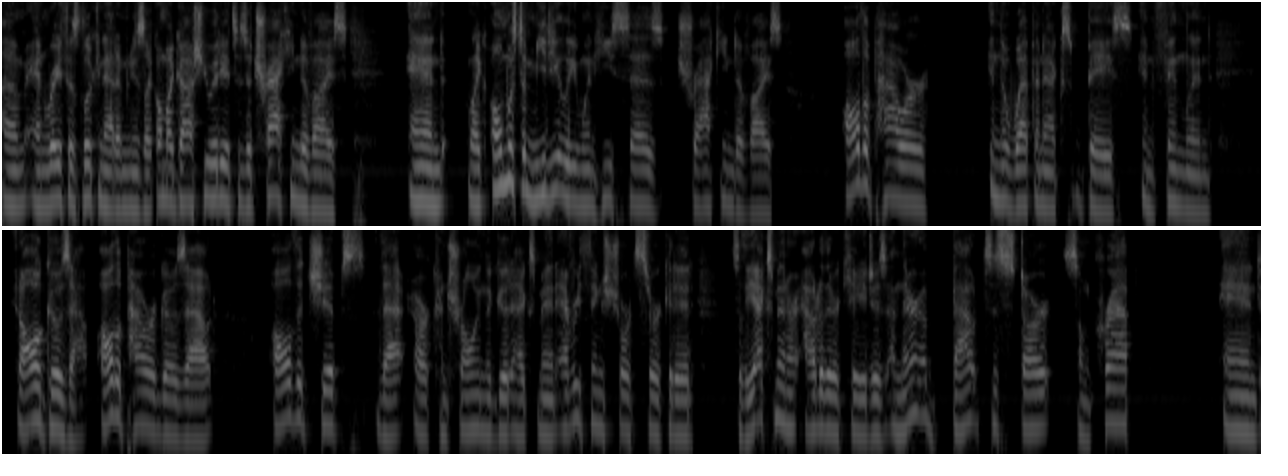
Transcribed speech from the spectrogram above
um, and Wraith is looking at him and he's like, "Oh my gosh, you idiots! It's a tracking device." And like almost immediately when he says tracking device, all the power in the Weapon X base in Finland, it all goes out. All the power goes out. All the chips that are controlling the good X Men, everything's short circuited. So the X Men are out of their cages and they're about to start some crap. And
